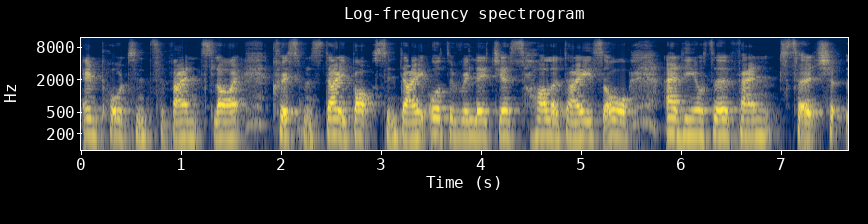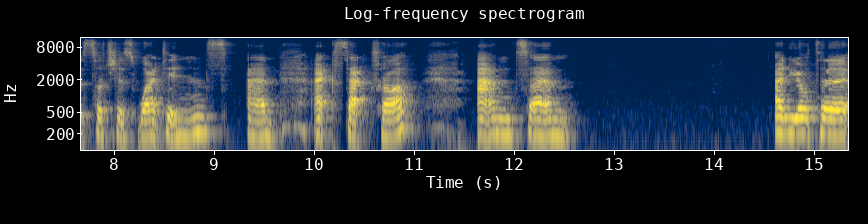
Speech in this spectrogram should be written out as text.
important events like Christmas Day, Boxing Day other religious holidays or any other events such, such as weddings um, etc and um, any other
